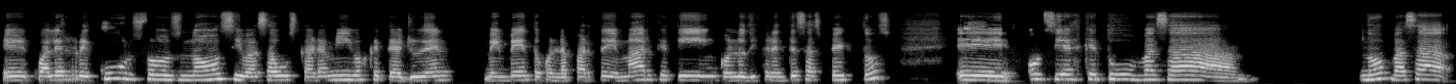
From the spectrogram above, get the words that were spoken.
eh, cuáles recursos, ¿no? Si vas a buscar amigos que te ayuden, me invento, con la parte de marketing, con los diferentes aspectos. Eh, o si es que tú vas a, ¿no? Vas a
